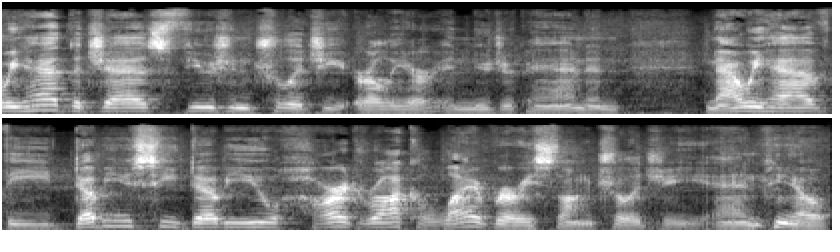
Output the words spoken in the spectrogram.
So we had the Jazz Fusion trilogy earlier in New Japan, and now we have the WCW Hard Rock Library Song trilogy. And, you know,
